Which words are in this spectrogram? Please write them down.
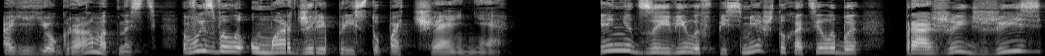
а ее грамотность вызвала у Марджери приступ отчаяния. Эннет заявила в письме, что хотела бы прожить жизнь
